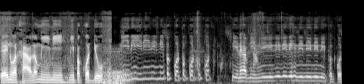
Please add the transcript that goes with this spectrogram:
เจอหนวดขาวแล้วมีมีมีปรากฏอยู่ นี่นี่นี่นี่นี่ปรากฏปรากฏปรากฏนี่นะครับนี่นี่นี่นี่นี่นี่นี่นี่นี่ปรากฏ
